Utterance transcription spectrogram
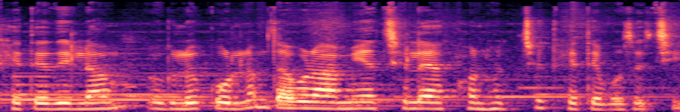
খেতে দিলাম, ওগুলো করলাম। তারপর আমি আর ছেলে এখন হচ্ছে খেতে বসেছি।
